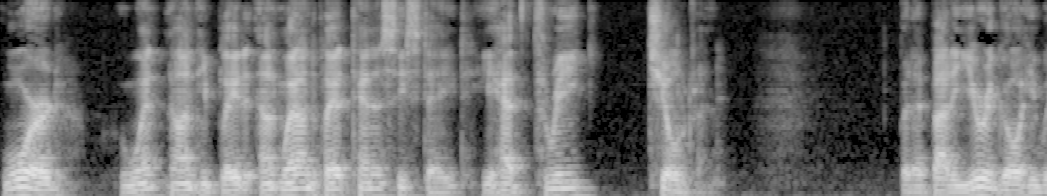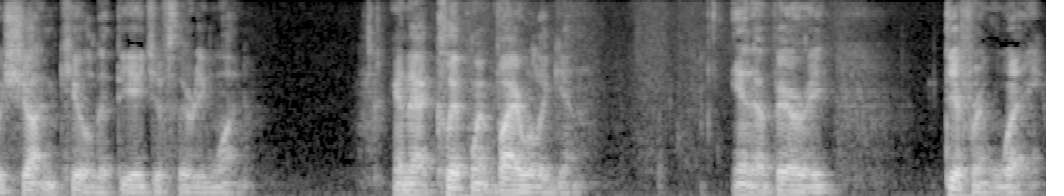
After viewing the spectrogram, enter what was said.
Ward, who went on, he played, went on to play at Tennessee State. He had three children. But about a year ago, he was shot and killed at the age of 31. And that clip went viral again in a very different way.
